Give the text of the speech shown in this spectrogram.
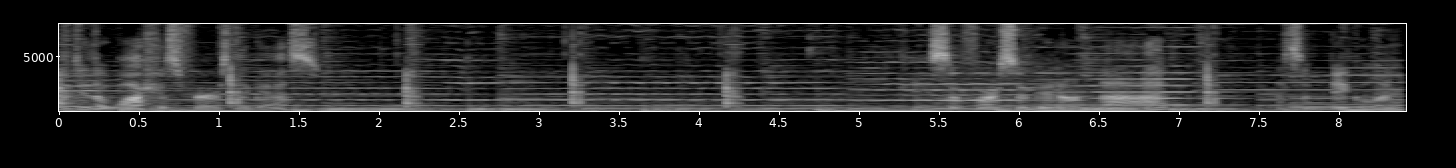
We'll do the washes first, I guess. Okay, so far so good on that. That's a big one.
